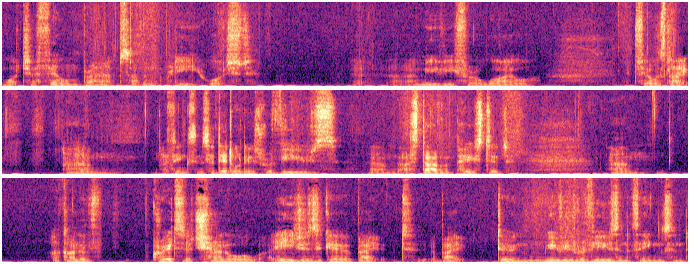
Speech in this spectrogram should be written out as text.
watch a film. Perhaps I haven't really watched a, a movie for a while. It feels like um, I think since I did all those reviews, um, I still haven't posted. Um, I kind of created a channel ages ago about about doing movie reviews and things, and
